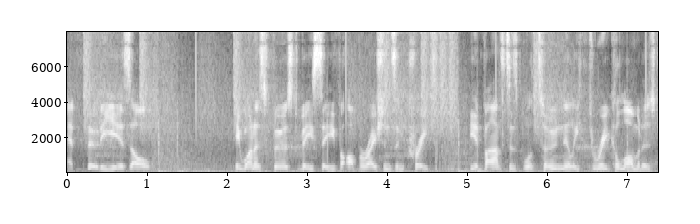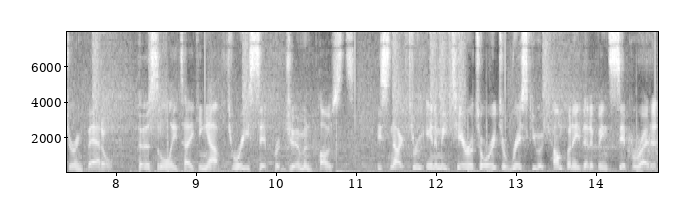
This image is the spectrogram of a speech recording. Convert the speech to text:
at 30 years old. He won his first VC for operations in Crete. He advanced his platoon nearly three kilometres during battle, personally taking out three separate German posts. He snuck through enemy territory to rescue a company that had been separated.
